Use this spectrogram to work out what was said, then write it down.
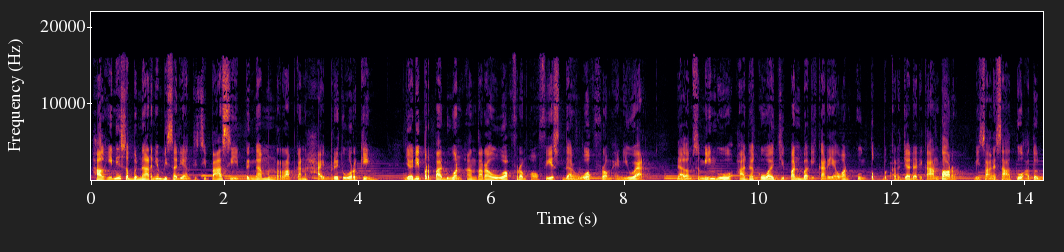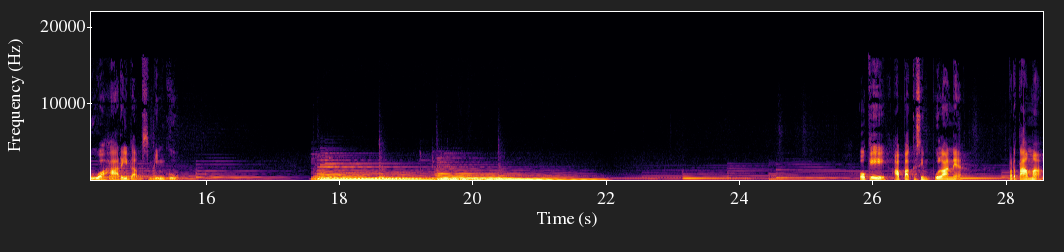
Hal ini sebenarnya bisa diantisipasi dengan menerapkan hybrid working. Jadi perpaduan antara work from office dan work from anywhere. Dalam seminggu, ada kewajiban bagi karyawan untuk bekerja dari kantor, misalnya satu atau dua hari dalam seminggu. Oke, apa kesimpulannya? Pertama,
